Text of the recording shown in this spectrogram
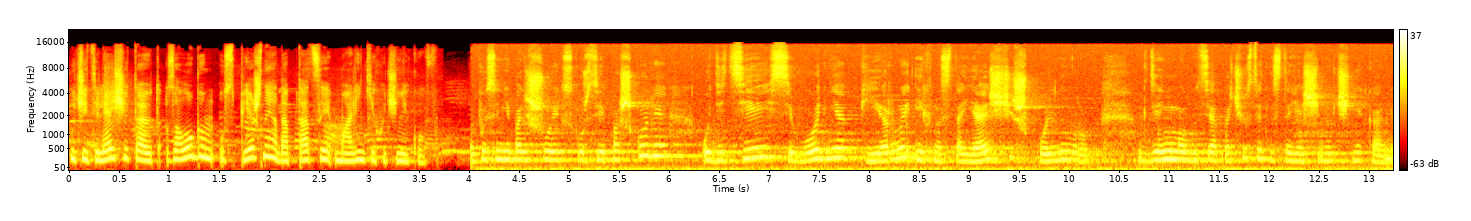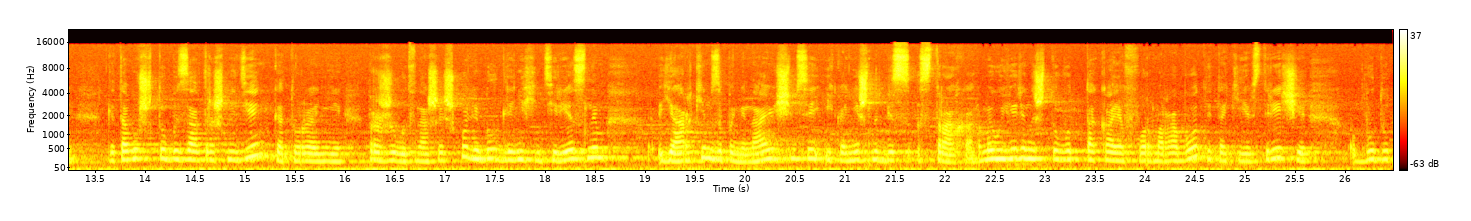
учителя считают залогом успешной адаптации маленьких учеников. После небольшой экскурсии по школе у детей сегодня первый их настоящий школьный урок, где они могут себя почувствовать настоящими учениками. Для того, чтобы завтрашний день, который они проживут в нашей школе, был для них интересным, ярким, запоминающимся и, конечно, без страха. Мы уверены, что вот такая форма работы, такие встречи будут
